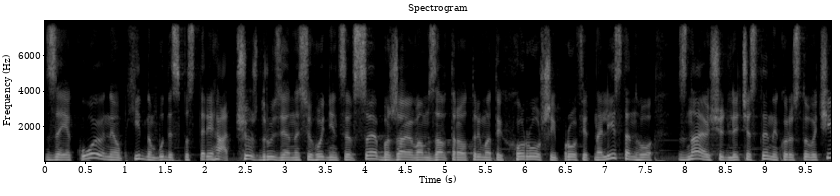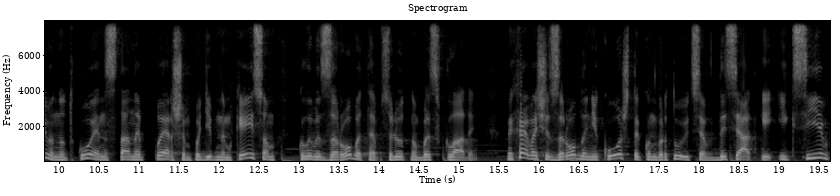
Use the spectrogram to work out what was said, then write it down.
за якою необхідно буде спостерігати. Що ж, друзі, на сьогодні це все. Бажаю вам завтра отримати хороший профіт на лістингу. Знаю, що для частини користувачів Notcoin стане першим подібним кейсом, коли ви заробите абсолютно без вкладень. Нехай ваші зароблені кошти конвертуються в десятки іксів,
